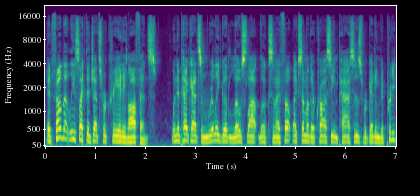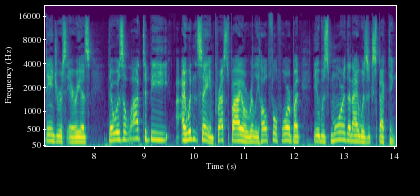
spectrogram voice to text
it felt at least like the Jets were creating offense. Winnipeg had some really good low slot looks, and I felt like some of their crossing passes were getting to pretty dangerous areas. There was a lot to be, I wouldn't say impressed by or really hopeful for, but it was more than I was expecting.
